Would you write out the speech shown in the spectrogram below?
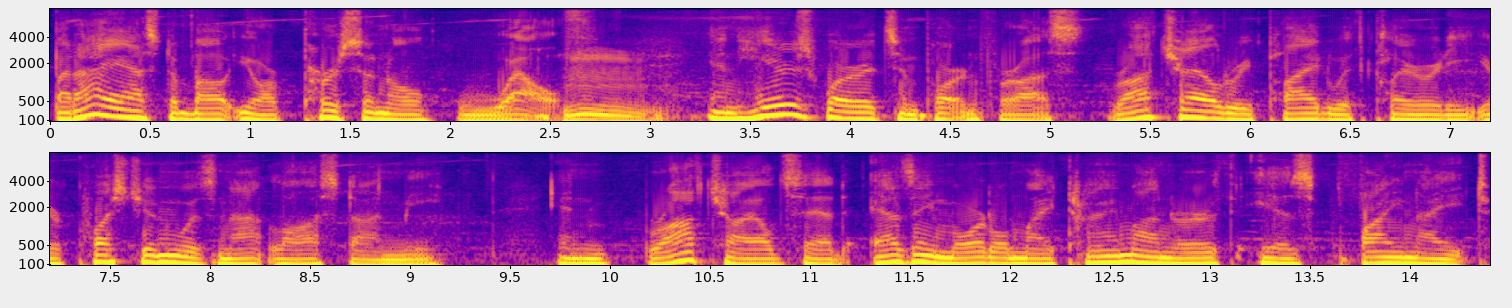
but I asked about your personal wealth." Hmm. And here's where it's important for us. Rothschild replied with clarity, "Your question was not lost on me." And Rothschild said, As a mortal, my time on earth is finite.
